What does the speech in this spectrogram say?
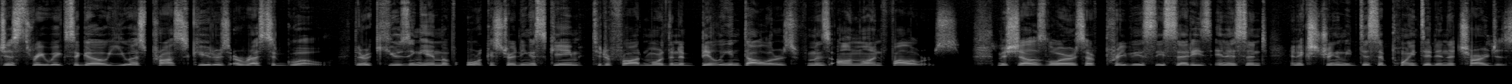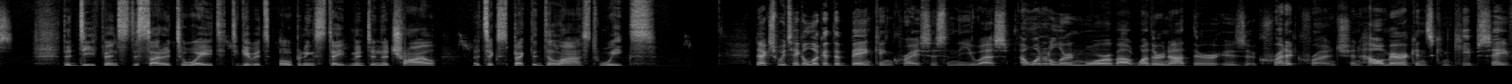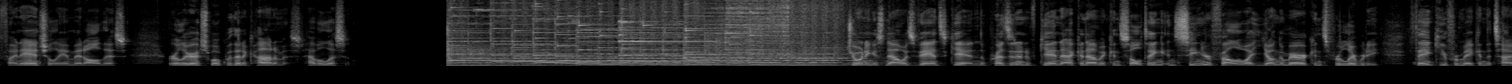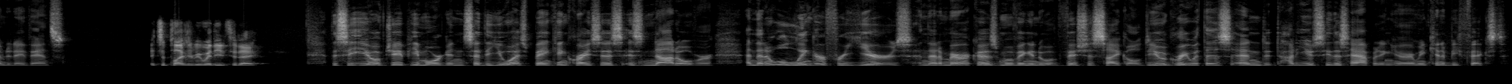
Just three weeks ago, U.S. prosecutors arrested Guo. They're accusing him of orchestrating a scheme to defraud more than a billion dollars from his online followers. Michel's lawyers have previously said he's innocent and extremely disappointed in the charges. The defense decided to wait to give its opening statement in the trial that's expected to last weeks. Next, we take a look at the banking crisis in the U.S. I wanted to learn more about whether or not there is a credit crunch and how Americans can keep safe financially amid all this. Earlier, I spoke with an economist. Have a listen. Joining us now is Vance Ginn, the president of Ginn Economic Consulting and senior fellow at Young Americans for Liberty. Thank you for making the time today, Vance. It's a pleasure to be with you today. The CEO of JP Morgan said the U.S. banking crisis is not over and that it will linger for years and that America is moving into a vicious cycle. Do you agree with this? And how do you see this happening here? I mean, can it be fixed?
